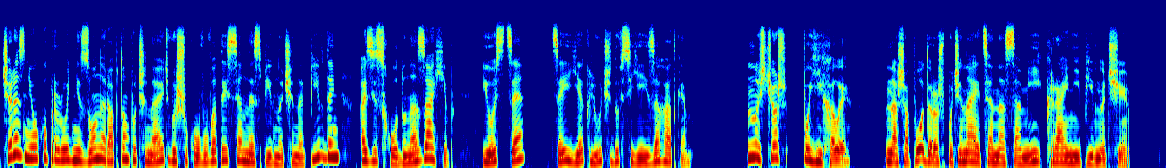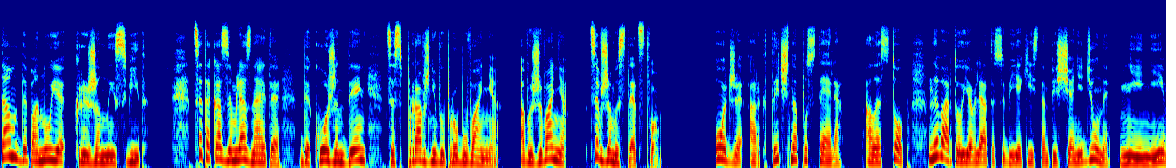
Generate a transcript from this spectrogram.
Через нього природні зони раптом починають вишуковуватися не з півночі на південь, а зі сходу на захід. І ось це, це і є ключ до всієї загадки. Ну що ж, поїхали. Наша подорож починається на самій крайній півночі. Там, де панує крижаний світ. Це така земля, знаєте, де кожен день – це справжнє випробування, а виживання – це вже мистецтво. Отже, арктична пустеля. Але стоп, не варто уявляти собі якісь там піщані дюни. Ні-ні.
